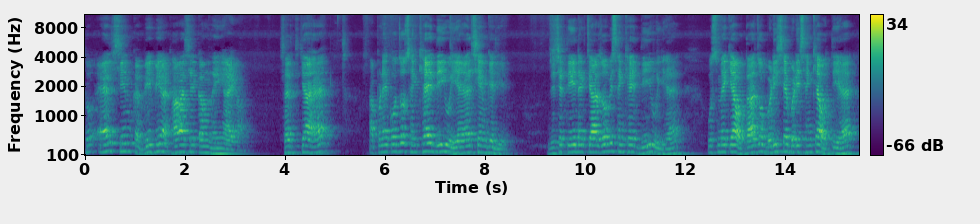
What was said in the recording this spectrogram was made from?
तो एल्शियम कभी भी अठारह से कम नहीं आएगा। शर्त क्या है? अपने को जो संख्याएँ दी हुई है एल्शियम के लिए जैसे तीन एक चार जो भी संख्याएँ दी हुई है, उसमें क्या होता है? जो बड़ी से बड़ी संख्या होती है,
